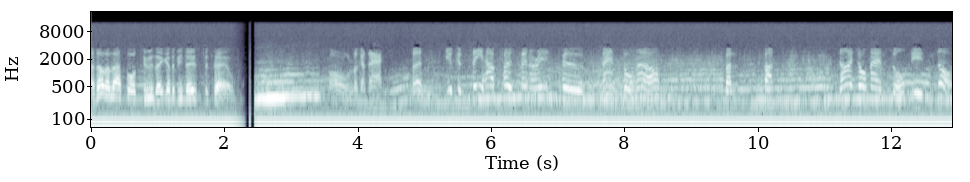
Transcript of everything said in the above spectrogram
another lap or two, they're going to be nose to tail. Oh, look at that. But you can see how close Senna is to Mansell now. But, but Nigel Mansell is not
